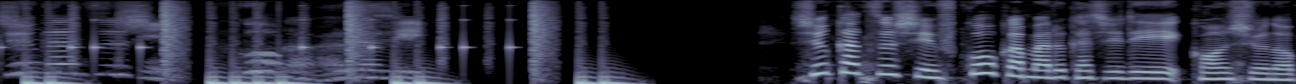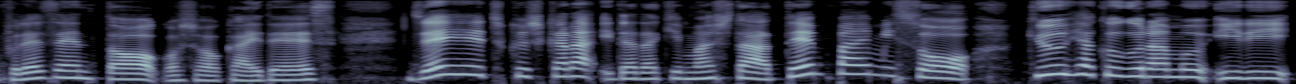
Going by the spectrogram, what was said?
瞬間通信福岡丸かじり週刊通信福岡丸かじり今週のプレゼントご紹介です。JA 筑紫からいただきました天杯味噌 900g 入り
